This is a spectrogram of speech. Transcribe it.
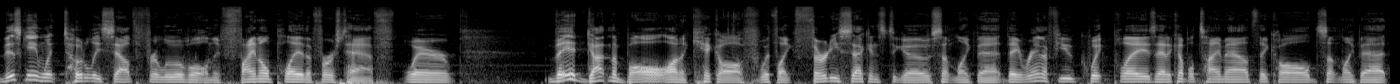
this game went totally south for Louisville on the final play of the first half, where they had gotten the ball on a kickoff with like 30 seconds to go, something like that. They ran a few quick plays, they had a couple timeouts they called, something like that.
